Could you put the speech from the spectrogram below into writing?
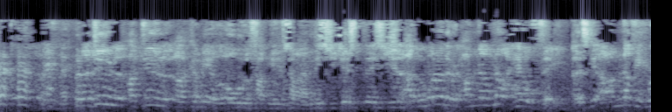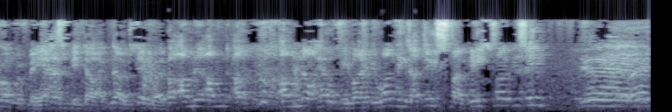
But I do, look, I do look like I'm ill all the fucking time. This is just, this is just. I'm, one of the, I'm, I'm not healthy. I'm nothing wrong with me. It hasn't been diagnosed anyway. But I'm, I'm, I'm, I'm not healthy. Any one thing is I do smoke. Any smokers in? Yeah.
